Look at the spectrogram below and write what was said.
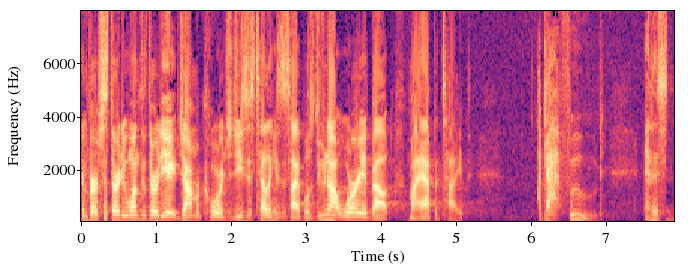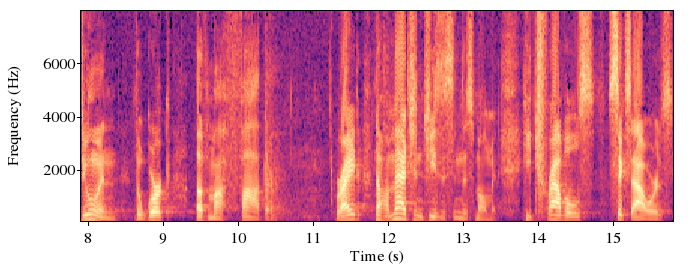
In verses 31 through 38, John records Jesus telling his disciples, Do not worry about my appetite. I got food, and it's doing the work of my Father. Right? Now imagine Jesus in this moment. He travels six hours,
